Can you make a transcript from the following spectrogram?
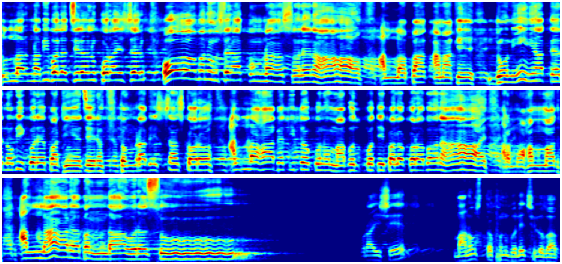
আল্লাহর নবী বলেছিলেন ও তোমরা নাও, আল্লাহ আমাকে দুনিয়াতে নবী করে তোমরা বিশ্বাস করো, আল্লাহ ব্যতীত কোনো মাবুদ প্রতিপালক করব না আর মোহাম্মদ আল্লাহর বান্দা ও রাসূল। কুরাইশের মানুষ তখন বলেছিল, বাপ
